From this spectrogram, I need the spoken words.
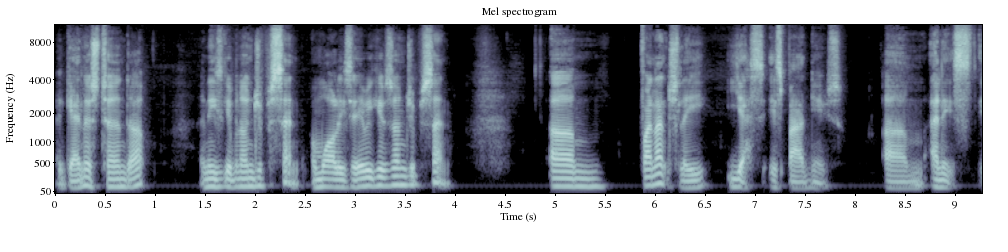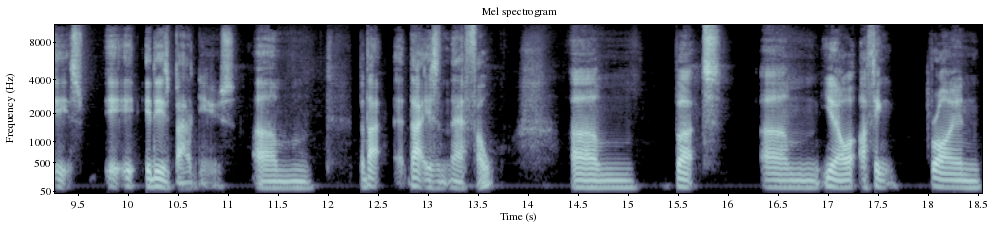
again has turned up, and he's given hundred percent. And while he's here, he gives hundred percent. Um, financially, yes, it's bad news, um, and it's it's it, it is bad news. Um, but that that isn't their fault. Um, but um, you know, I think Brian,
